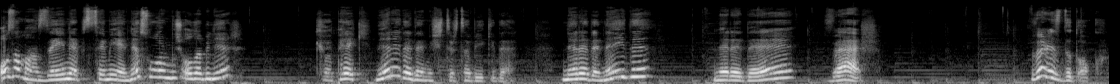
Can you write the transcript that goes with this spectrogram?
O zaman Zeynep Semih'e ne sormuş olabilir? Köpek nerede demiştir tabii ki de. Nerede neydi? Nerede? Where? Where is the dog?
